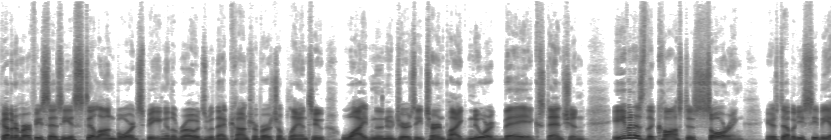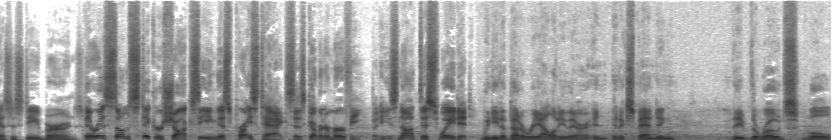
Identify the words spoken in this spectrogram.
Governor Murphy says he is still on board, speaking of the roads, with that controversial plan to widen the New Jersey Turnpike Newark Bay extension, even as the cost is soaring. Here's WCBS's Steve Burns. There is some sticker shock seeing this price tag, says Governor Murphy, but he's not dissuaded. We need a better reality there in, in expanding the, the roads will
